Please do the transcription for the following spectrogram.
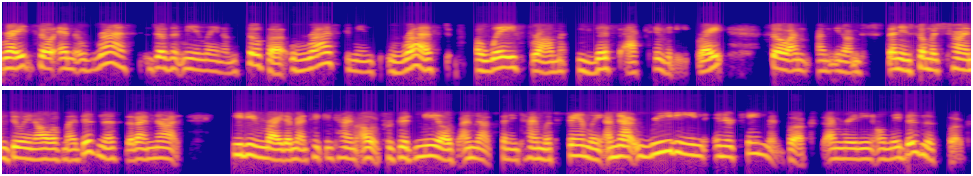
right? So, and rest doesn't mean laying on the sofa. Rest means rest away from this activity, right? So I'm, I'm, you know, I'm spending so much time doing all of my business that I'm not eating right. I'm not taking time out for good meals. I'm not spending time with family. I'm not reading entertainment books. I'm reading only business books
